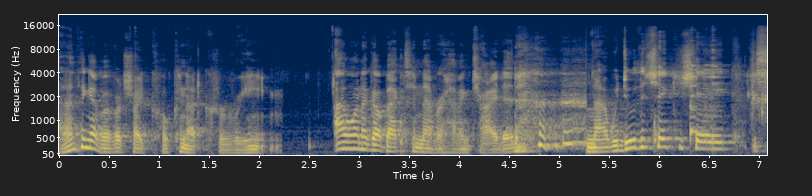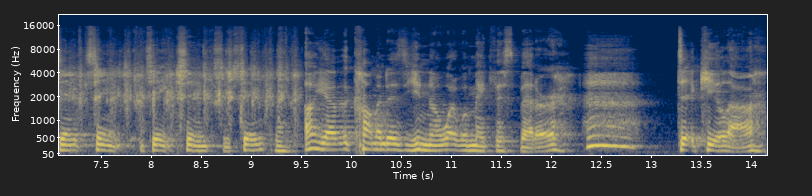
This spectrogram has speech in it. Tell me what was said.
I don't think I've ever tried coconut cream. I want to go back to never having tried it. now we do the shaky shake. Shake, shake, shake, shake, shake, shake. Oh yeah, the comment is, you know what would make this better? Tequila.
